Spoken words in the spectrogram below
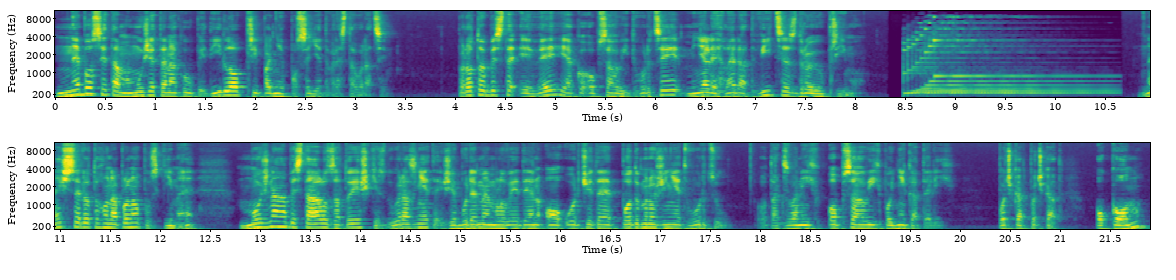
nebo si tam můžete nakoupit jídlo, případně posedět v restauraci. Proto byste i vy, jako obsahoví tvůrci, měli hledat více zdrojů příjmu. Než se do toho naplno pustíme, možná by stálo za to ještě zdůraznit, že budeme mluvit jen o určité podmnožině tvůrců, o takzvaných obsahových podnikatelích. Počkat, počkat, o kom?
